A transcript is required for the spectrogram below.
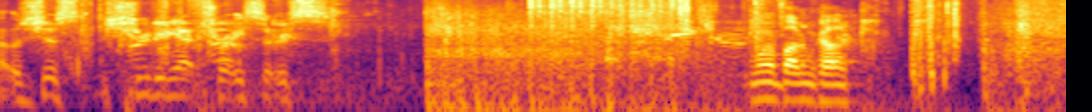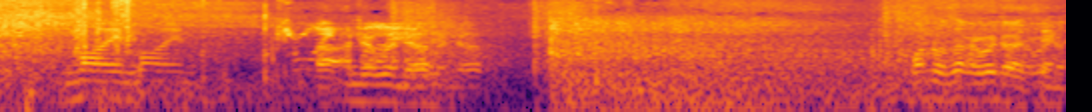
I was just shooting at tracers. More bottom con. Mine, mine. Uh, under window. One was under window, I think.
